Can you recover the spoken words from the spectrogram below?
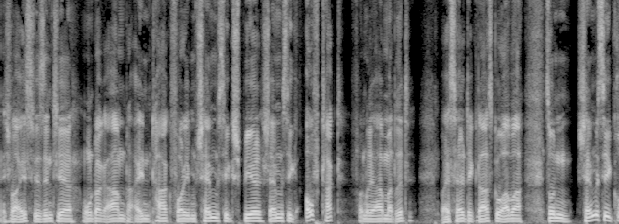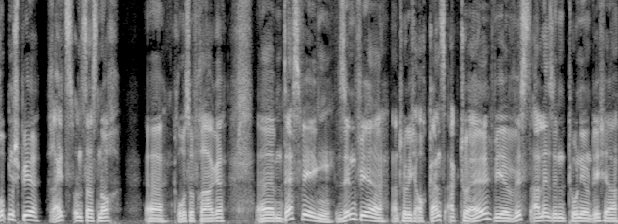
Ich weiß, wir sind hier Montagabend einen Tag vor dem Champions League Spiel, Champions League Auftakt von Real Madrid bei Celtic Glasgow, aber so ein Champions League Gruppenspiel reizt uns das noch? Äh, große Frage. Ähm, deswegen sind wir natürlich auch ganz aktuell. Wie ihr wisst, alle sind Toni und ich ja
